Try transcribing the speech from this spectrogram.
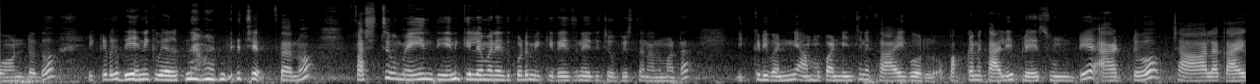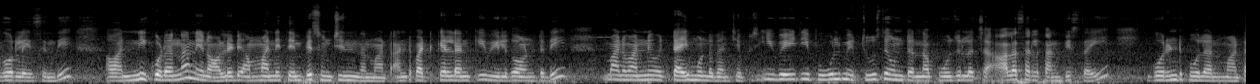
బాగుంటుందో. ఇక్కడికి దేనికి వెళ్తున్నామంటే చెప్తాను. ఫస్ట్ మెయిన్ దేనికి వెళ్ళామనేది కూడా మీకు ఈ రీజన్ అయితే చూపిస్తాను అనమాట ఇక్కడ ఇవన్నీ అమ్మ పండించిన కాయగూరలు. పక్కన ఖాళీ ప్లేస్ ఉంటే ఆటో చాలా కాయగూరలు వేసింది. అవన్నీ కూడా నేను ఆల్రెడీ అమ్మ అన్నీ తెంపేసి ఉంచింది అనమాట అంటే పట్టుకెళ్ళడానికి వీలుగా ఉంటుంది. మనం అన్ని టైం ఉండదని చెప్పేసి. ఇవి అయితే ఈ పువ్వులు మీరు చూస్తే ఉంటారు నా పూజల్లో చాలాసార్లు కనిపిస్తాయి. గోరింటి పూలు అనమాట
